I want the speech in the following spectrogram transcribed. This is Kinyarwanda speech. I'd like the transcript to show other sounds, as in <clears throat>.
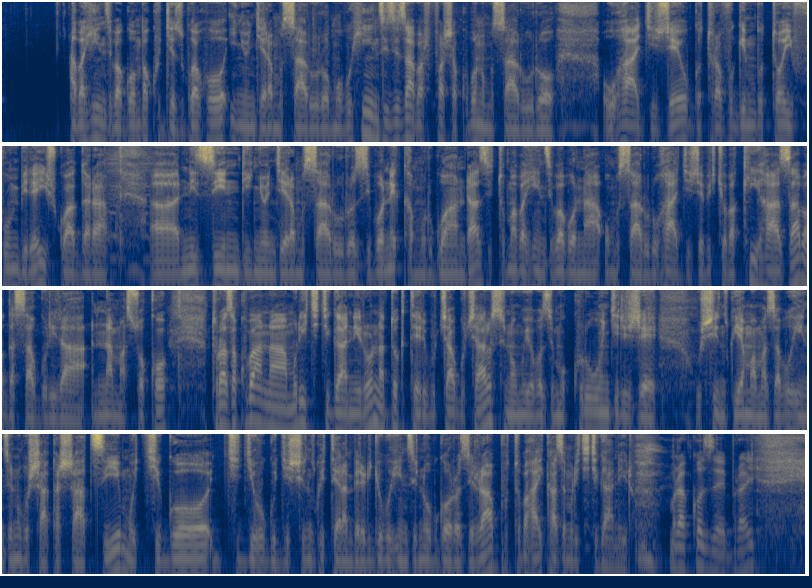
abahinzi bagomba kugezwaho inyongeramusaruro mu buhinzi zizabafasha kubona umusaruro uhagije. Ubwo turavuga imbuto ifumbire ishwagara ah, n'izindi nyongeramusaruro ziboneka mu rwanda zituma abahinzi babona umusaruro uhagije. Bityo bakihaza bagasagurira n'amasoko. Turaza kubana muri iki kiganiro na dr. Bucagu charles ni umuyobozi mukuru wungirije ushinzwe iyamamazabuhinzi n'ubushakashatsi mu kigo cy'igihugu gishinzwe iterambere ry'ubuhinzi n'ubworozi rab. Tubahaye ikaze muri iki kiganiro. <clears throat> murakoze burayiti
